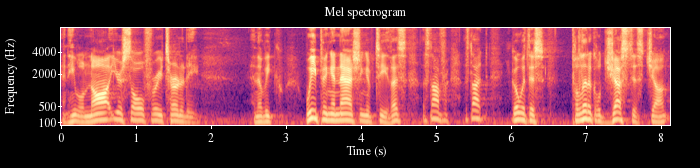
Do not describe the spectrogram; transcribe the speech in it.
and he will gnaw at your soul for eternity. And there'll be weeping and gnashing of teeth. Let's, let's, not, let's not go with this political justice junk.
